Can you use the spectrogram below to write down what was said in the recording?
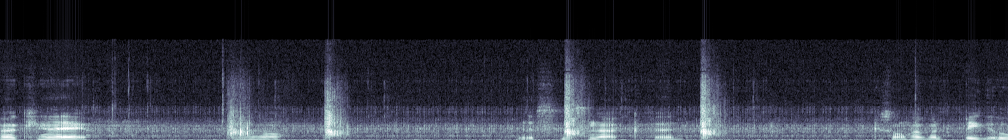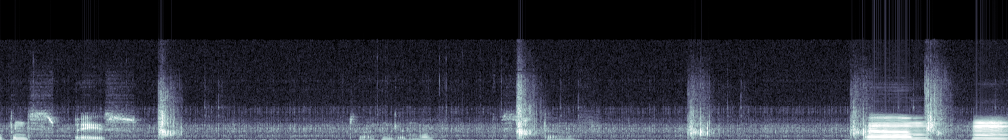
Okay. This is not good. Because I'll have a big open space. So I can get more stuff. Um, hmm.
